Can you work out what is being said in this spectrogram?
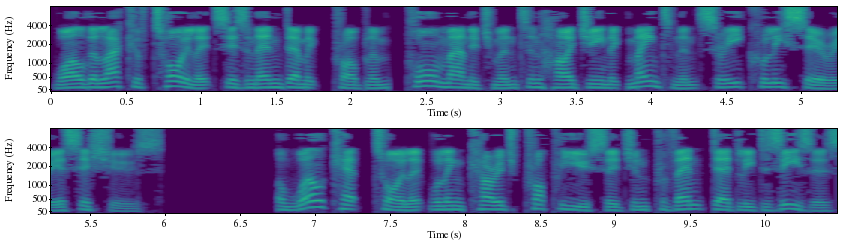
While the lack of toilets is an endemic problem, poor management and hygienic maintenance are equally serious issues. A well-kept toilet will encourage proper usage and prevent deadly diseases.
